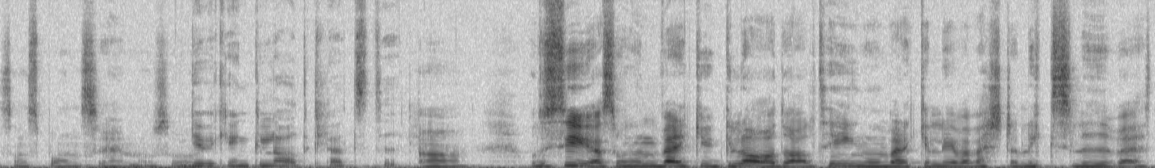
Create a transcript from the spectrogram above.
som sponsrar henne och så. Gud vilken glad klädstil. Ja. Och du ser ju, alltså hon verkar ju glad och allting. Hon verkar leva värsta lyxlivet.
